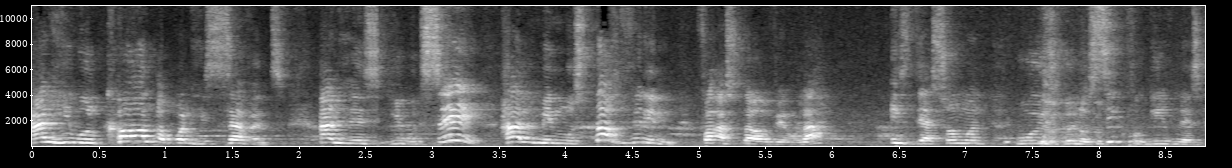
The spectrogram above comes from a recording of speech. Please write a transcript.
and he will call upon his servants and he would say, Hal min mustaghfirin fa astaghfirullah. Is there someone who is going to seek forgiveness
